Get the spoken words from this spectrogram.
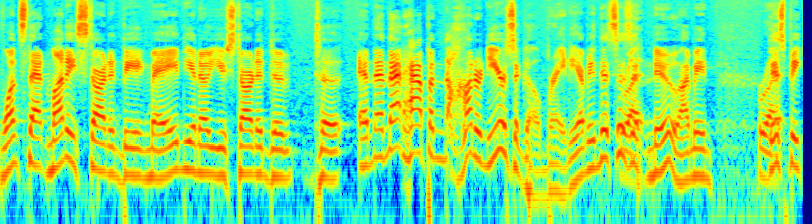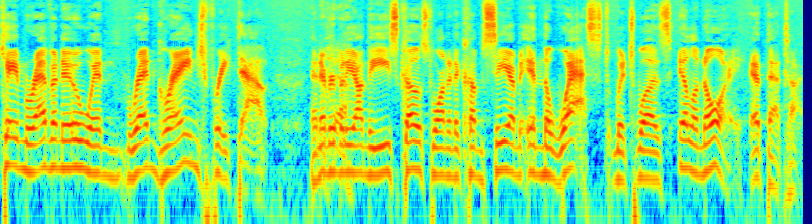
once that money started being made, you know, you started to, to and then that happened 100 years ago, Brady. I mean, this isn't Right. new. I mean, this became revenue when Red Grange freaked out. And everybody Yeah. on the East Coast wanted to come see him in the West, which was Illinois at that time.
